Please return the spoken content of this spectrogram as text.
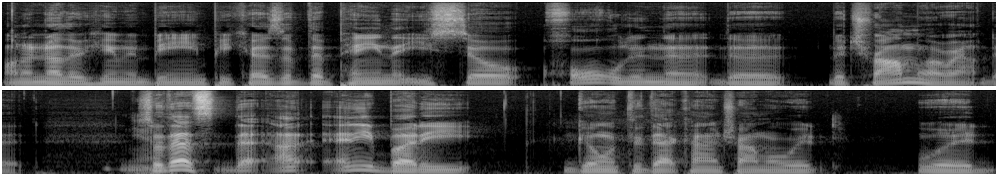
on another human being because of the pain that you still hold and the the the trauma around it. So that's that. Uh, anybody going through that kind of trauma would would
